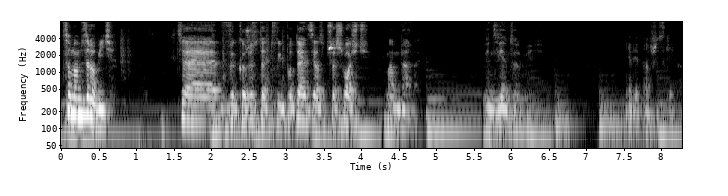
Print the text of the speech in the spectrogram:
Co mam zrobić? Chcę wykorzystać twój potencjał z przeszłości. Mam dane. Więc wiem, co robić. Nie wie pan wszystkiego.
